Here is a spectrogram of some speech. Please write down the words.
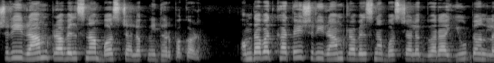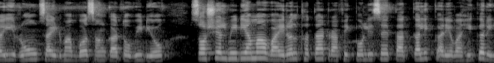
શ્રી રામ ટ્રાવેલ્સના બસ ચાલકની ધરપકડ. અમદાવાદ ખાતે શ્રી રામ ટ્રાવેલ્સના બસ ચાલક દ્વારા યુ ટર્ન લઈ રોંગ સાઈડમાં બસ હંકારતો વીડિયો સોશિયલ મીડિયામાં વાયરલ થતાં ટ્રાફિક પોલીસે તાત્કાલિક કાર્યવાહી કરી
